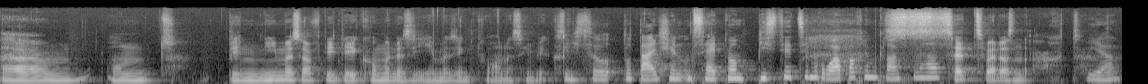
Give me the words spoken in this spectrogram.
Ähm, und bin niemals auf die Idee gekommen, dass ich jemals irgendwo anders hinwechsel. Ist so total schön. Und seit wann bist du jetzt in Rohrbach im Krankenhaus? Seit 2008. Ja.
